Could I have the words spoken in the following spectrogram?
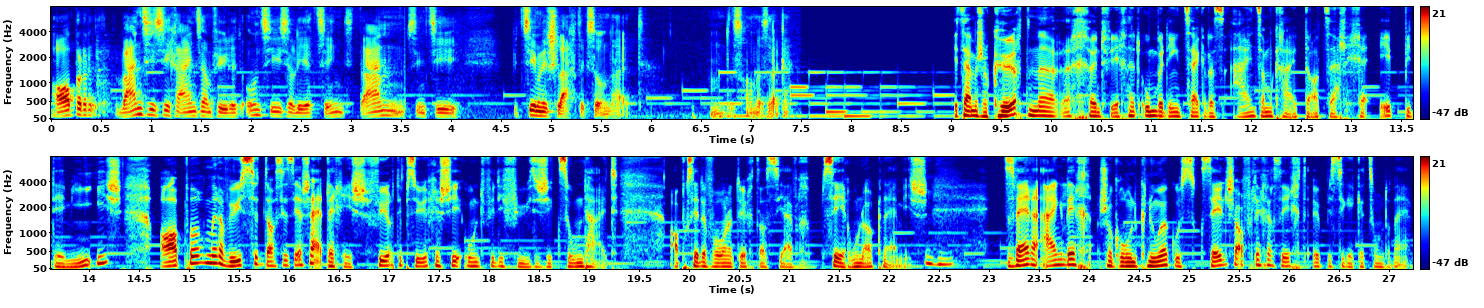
Aber wenn sie sich einsam fühlen und sie isoliert sind, dann sind sie bei ziemlich schlechter Gesundheit. Und das kann man sagen. Jetzt haben wir schon gehört, man könnte vielleicht nicht unbedingt sagen, dass Einsamkeit tatsächlich eine Epidemie ist, aber wir wissen, dass sie sehr schädlich ist für die psychische und für die physische Gesundheit. Abgesehen davon natürlich, dass sie einfach sehr unangenehm ist. Mhm. Das wäre eigentlich schon Grund genug, aus gesellschaftlicher Sicht etwas dagegen zu unternehmen.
